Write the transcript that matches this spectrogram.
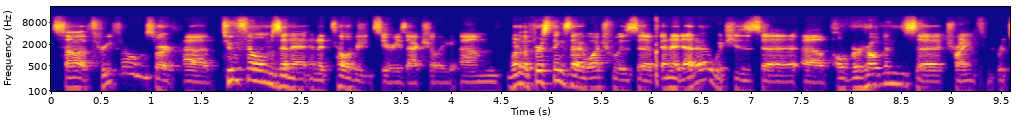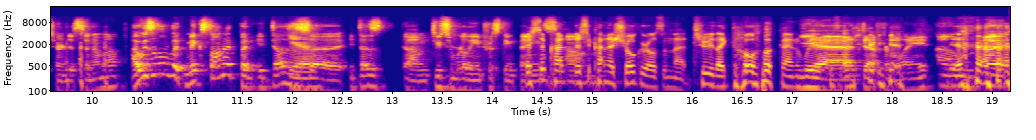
saw three films or uh, two films and a, and a television series. Actually, um, one of the first things that I watched was uh, Benedetta, which is uh, uh, Paul Verhoeven's uh, triumphant return to cinema. I was a little bit mixed on it, but it does Yeah. uh, it does um, do some really interesting things. There's some kind there's some Um, kind of showgirls in that too, like the whole kind of way yeah, definitely. Um, yeah.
